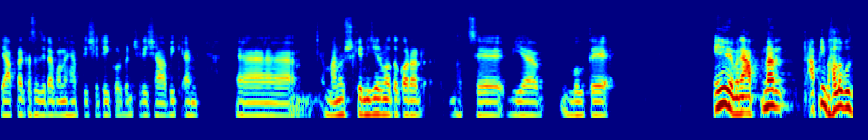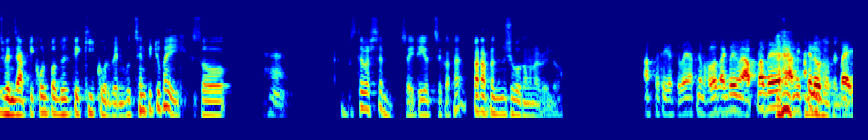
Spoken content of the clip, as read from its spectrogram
যে আপনার কাছে যেটা মনে হয় আপনি সেটাই করবেন সেটাই স্বাভাবিক। অ্যান্ড মানুষকে নিজের মতো করার হচ্ছে ইয়া বলতে এনিওয়ে মানে আপনার আপনি ভালো বুঝবেন যে আপনি কোন পদ্ধতিতে কি করবেন বুঝছেন পিটু ভাই? সো হ্যাঁ। বুঝতে পারছেন? সো এটাই হচ্ছে কথা। বাট আপনার জন্য শুভকামনা রইল। আচ্ছা ঠিক আছে ভাই আপনি ভালো থাকবেন। আপনাদের হ্যাঁ, আমি সেলুট ভাই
